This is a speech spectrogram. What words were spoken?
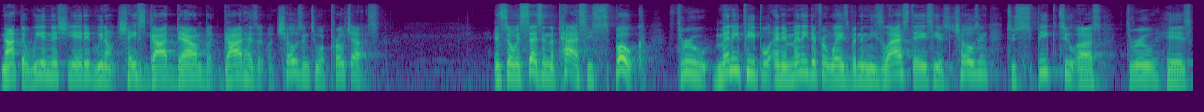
Not that we initiated, we don't chase God down, but God has uh, chosen to approach us. And so it says in the past, He spoke through many people and in many different ways, but in these last days, He has chosen to speak to us through His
